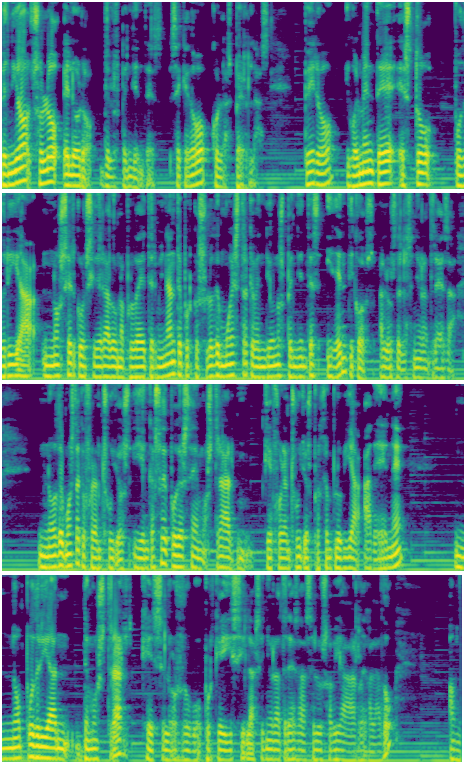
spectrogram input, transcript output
Vendió solo el oro de los pendientes, se quedó con las perlas. Pero igualmente esto podría no ser considerado una prueba determinante porque solo demuestra que vendió unos pendientes idénticos a los de la señora Teresa no demuestra que fueran suyos y en caso de poderse demostrar que fueran suyos, por ejemplo, vía ADN, no podrían demostrar que se los robó, porque ¿y si la señora Teresa se los había regalado? Aun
